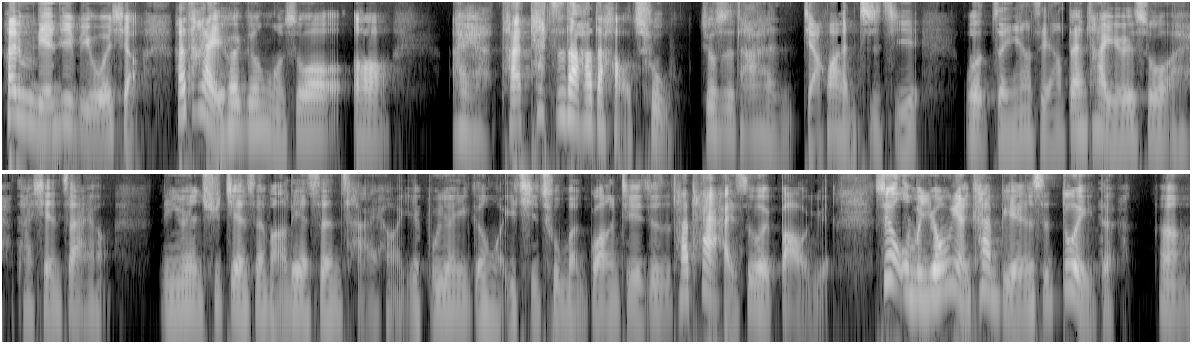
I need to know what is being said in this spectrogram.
他年纪比我小，他太太也会跟我说哦，哎呀，他他知道他的好处，就是他很讲话很直接，我怎样怎样，但他也会说，哎呀，他现在哈宁愿去健身房练身材哈，也不愿意跟我一起出门逛街，就是他太太还是会抱怨，所以我们永远看别人是对的，嗯。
